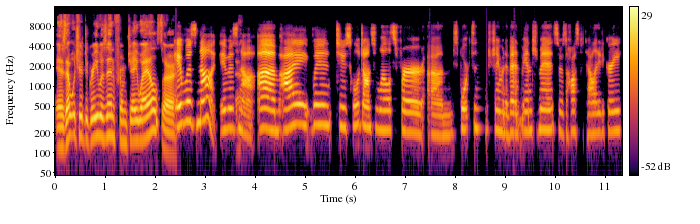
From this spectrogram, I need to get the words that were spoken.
And is that what your degree was in from Jay Wales or it was not. It was yeah. not. Um I went to school at Johnson Wales for um sports entertainment event management. So it was a hospitality degree.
